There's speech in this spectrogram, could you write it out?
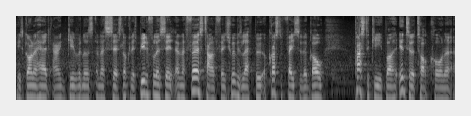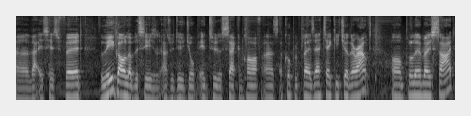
he's gone ahead and given us an assist. Look at this beautiful assist and the first time finish with his left boot across the face of the goal, past the keeper into the top corner, and that is his third league goal of the season as we do jump into the second half as a couple of players there take each other out on Palermo's side.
